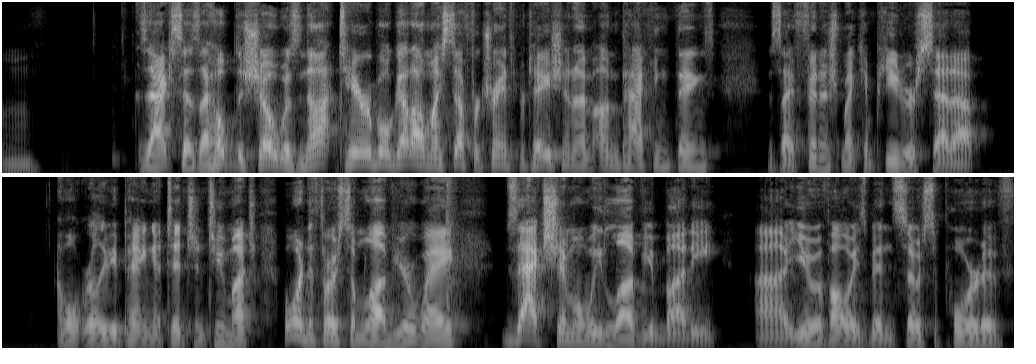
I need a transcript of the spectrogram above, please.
Mm. Zach says, "I hope the show was not terrible. Got all my stuff for transportation. I'm unpacking things as I finish my computer setup." I won't really be paying attention too much. I wanted to throw some love your way. Zach Schimmel, we love you, buddy. Uh, you have always been so supportive,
